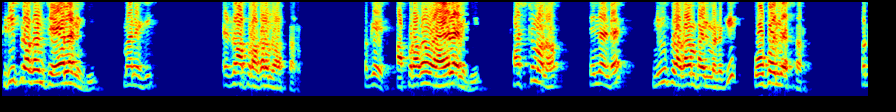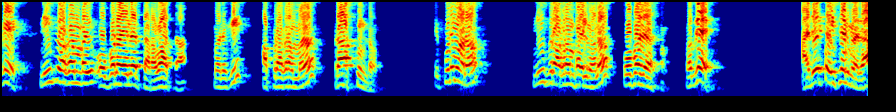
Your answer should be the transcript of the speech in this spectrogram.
త్రీ ప్రోగ్రామ్ చేయడానికి మనకి ఎట్లా ప్రోగ్రామ్ రాస్తారు? ఓకే ఆ ప్రోగ్రామ్ రాయడానికి ఫస్ట్ మనం ఏంటంటే న్యూ ప్రోగ్రామ్ ఫైల్ మనకి ఓపెన్ చేస్తారు. Okay new program file open అయిన తర్వాత మనకి ఆ ప్రోగ్రామ్ మనం రాసుకుంటాం. ఇప్పుడు మనం న్యూ ప్రోగ్రామ్ ఫైల్ మనం ఓపెన్ చేస్తాం. ఓకే అదే పొజిషన్ మీద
